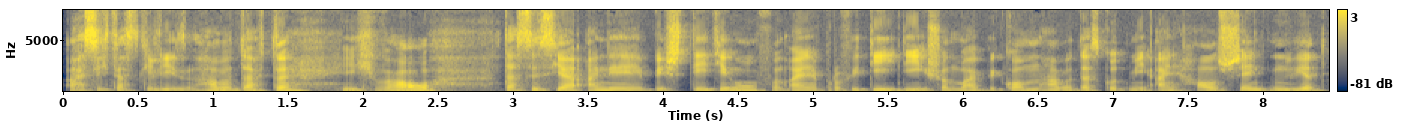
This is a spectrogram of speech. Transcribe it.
Als ich das gelesen habe, dachte ich, wow, das ist ja eine Bestätigung von einer Prophetie, die ich schon mal bekommen habe, dass Gott mir ein Haus schenken wird.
